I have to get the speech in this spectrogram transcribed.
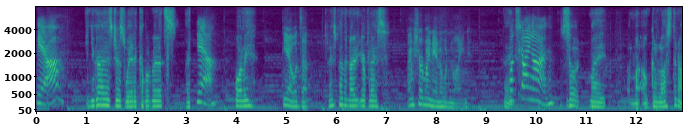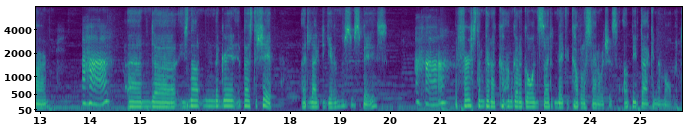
Yeah. Can you guys just wait a couple minutes? I, Yeah. Wally, Yeah, what's up? can I spend the night at your place? I'm sure my Nana wouldn't mind. Thanks. What's going on? So my my uncle lost an arm, Uh huh. and uh, he's not in the great best of shape. I'd like to give him some space, Uh huh. but first I'm gonna co- I'm gonna go inside and make a couple of sandwiches. I'll be back in a moment.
